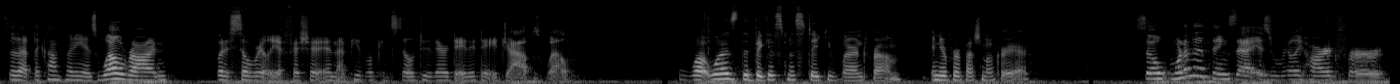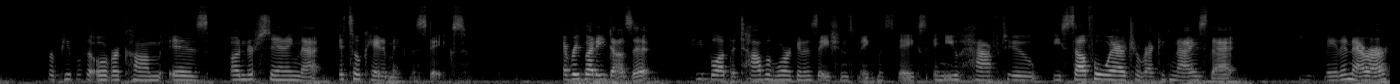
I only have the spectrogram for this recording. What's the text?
so that the company is well run, but is still really efficient and that people can still do their day to day jobs well. What was the biggest mistake you've learned from in your professional career? So one of the things that is really hard for for people to overcome is understanding that it's okay to make mistakes everybody does it. People at the top of organizations make mistakes, and you have to be self aware to recognize that you've made an error.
